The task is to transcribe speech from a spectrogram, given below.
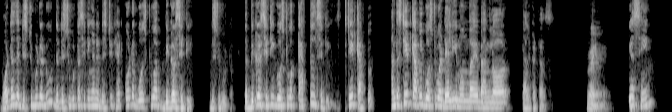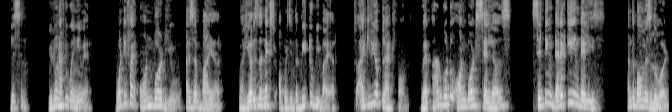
What does the distributor do? The distributor sitting at a district headquarter goes to a bigger city distributor. The bigger city goes to a capital city, state capital, and the state capital goes to a Delhi, Mumbai, Bangalore, Calcutta's. Right. We are saying, listen, you don't have to go anywhere. What if I onboard you as a buyer? Now, here is the next opportunity the B2B buyer. So, I give you a platform where I'm going to onboard sellers sitting directly in Delhi's and the Bombays mm. of the hmm. world.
